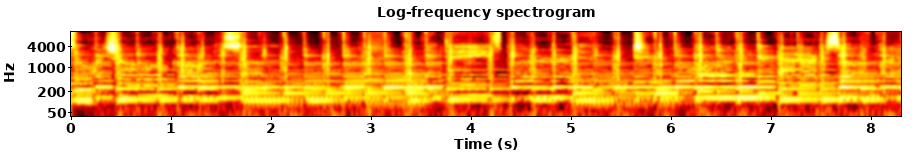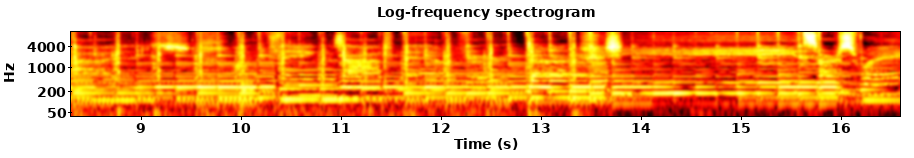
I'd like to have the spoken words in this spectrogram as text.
So I choke on sun. And the days blur into one in the backs of my eyes. Only things I've never done. Sheets are swaying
